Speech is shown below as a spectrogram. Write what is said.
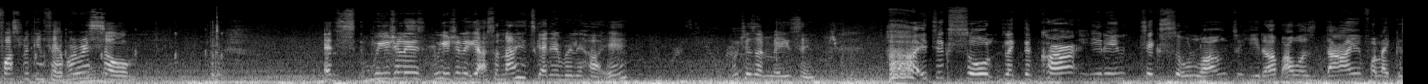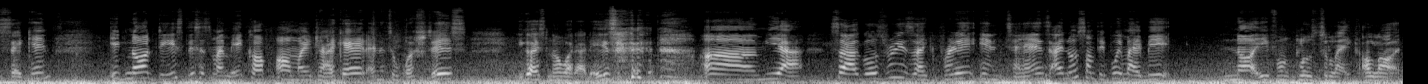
first week in february so it's we usually we usually yeah so now it's getting really hot eh? Which is amazing. It takes so like the car heating takes so long to heat up. I was dying for like a second. Ignore this. This is my makeup on my jacket i need to wash this. You guys know what that is. Um yeah. So our grocery is like pretty intense. I know some people it might be not even close to like a lot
